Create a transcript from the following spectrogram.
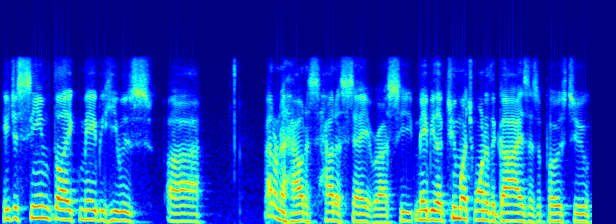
he just seemed like maybe he was uh i don't know how to how to say it russ he maybe like too much one of the guys as opposed to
